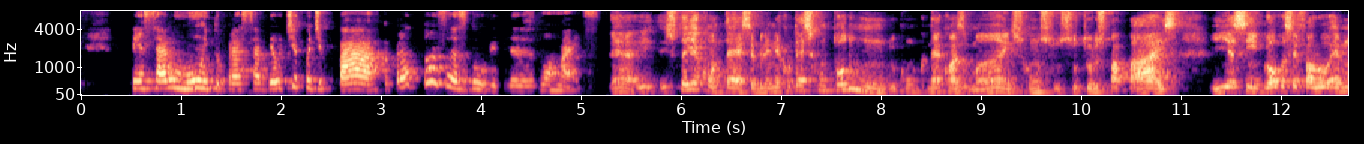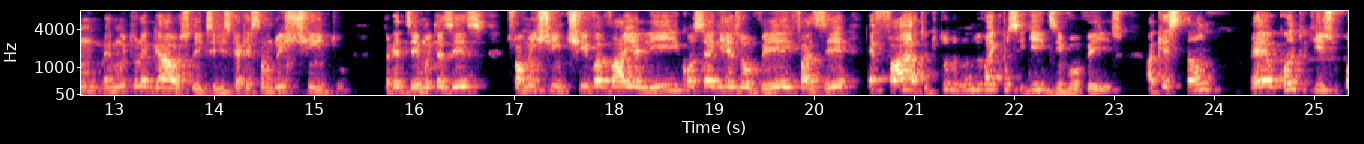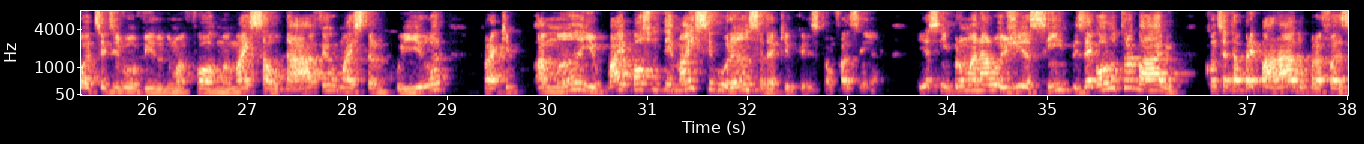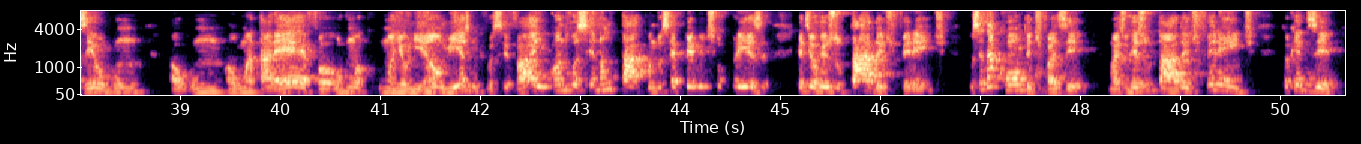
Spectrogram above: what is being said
pensaram muito para saber o tipo de parto, para todas as dúvidas normais? É, isso daí acontece, Belene, acontece com todo mundo, com, né, com as mães, com os futuros papais, e assim, igual você falou, é, é muito legal isso daí que você disse, que é a questão do instinto. Então, quer dizer, muitas vezes forma instintiva vai ali e consegue resolver e fazer. É fato que todo mundo vai conseguir desenvolver isso. A questão é o quanto que isso pode ser desenvolvido de uma forma mais saudável, mais tranquila, para que a mãe e o pai possam ter mais segurança daquilo que eles estão fazendo. E assim, para uma analogia simples, é igual no trabalho. Quando você está preparado para fazer algum algum, alguma tarefa, alguma uma reunião mesmo que você vai, e quando você não está, quando você é pego de surpresa. Quer dizer, o resultado é diferente. Você dá conta de fazer, mas o resultado é diferente. Então, quer dizer,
